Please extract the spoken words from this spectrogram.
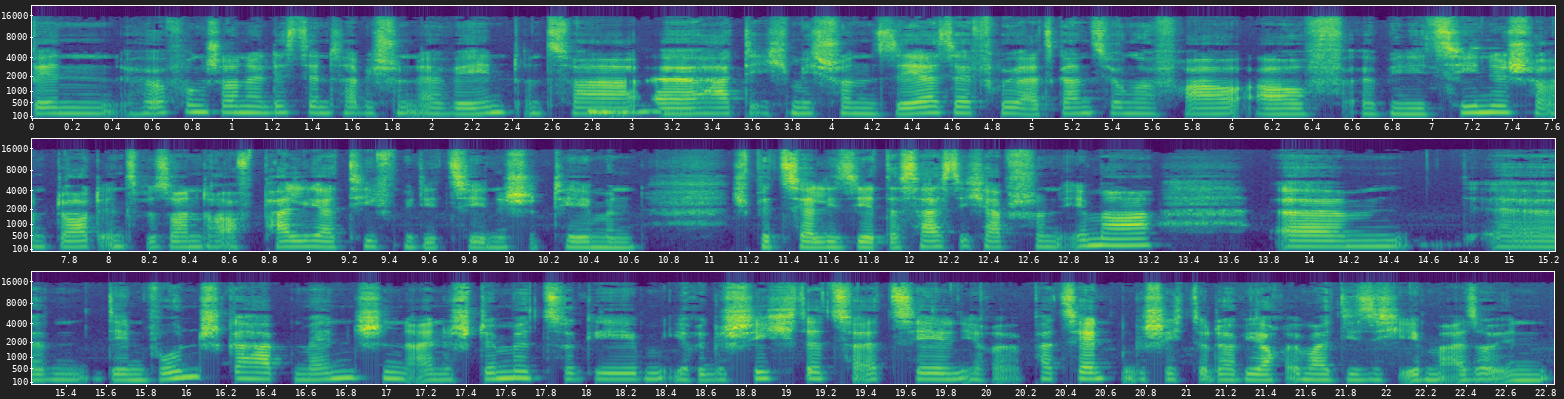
bin Hörfunkjournalistin, das habe ich schon erwähnt. Und zwar mhm. äh, hatte ich mich schon sehr, sehr früh als ganz junge Frau auf äh, medizinische und dort insbesondere auf palliativmedizinische Themen spezialisiert. Das heißt, ich habe schon immer ähm, ähm, den Wunsch gehabt, Menschen eine Stimme zu geben, ihre Geschichte zu erzählen, ihre Patientengeschichte oder wie auch immer, die sich eben also in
